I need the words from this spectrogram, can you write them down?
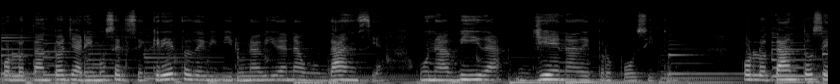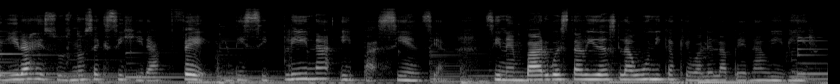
Por lo tanto hallaremos el secreto de vivir una vida en abundancia, una vida llena de propósito. Por lo tanto, seguir a Jesús nos exigirá fe, disciplina y paciencia. Sin embargo, esta vida es la única que vale la pena vivir.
